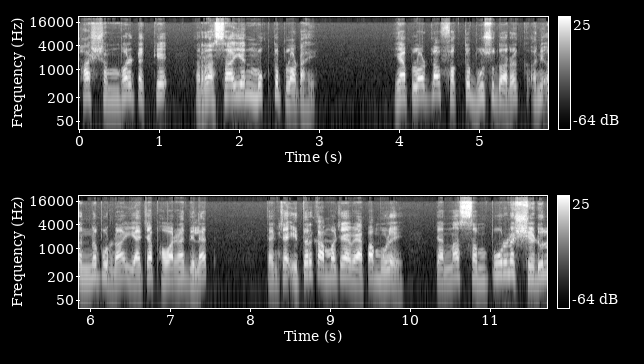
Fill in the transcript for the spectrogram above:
हा शंभर टक्के रसायनमुक्त प्लॉट आहे. ह्या प्लॉटला फक्त भूसुधारक आणि अन्नपूर्णा याच्या फवारण्या दिल्यात. त्यांच्या इतर कामाच्या व्यापामुळे त्यांना संपूर्ण शेड्यूल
